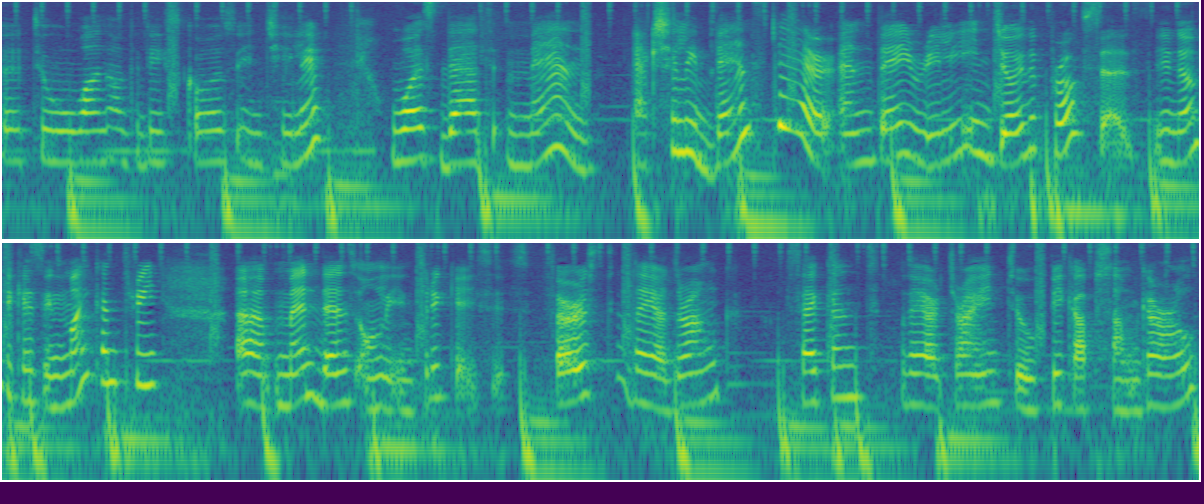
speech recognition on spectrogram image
uh, to one of the discos in Chile was that men actually dance there and they really enjoy the process, you know, because in my country uh, men dance only in three cases. First, they are drunk, second, they are trying to pick up some girl,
